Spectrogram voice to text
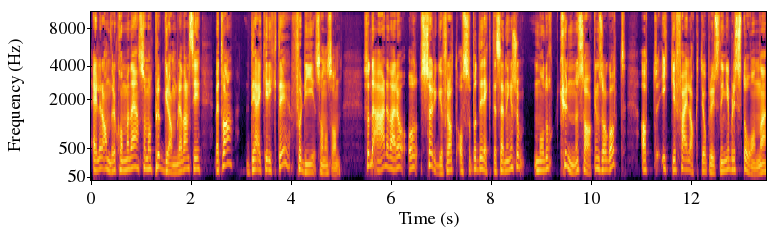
eller andre kom med det, så må programlederen si 'vet du hva, det er ikke riktig, fordi sånn og sånn'. Så det er det der å, å sørge for at også på direktesendinger så må du kunne saken så godt at ikke feilaktige opplysninger blir stående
